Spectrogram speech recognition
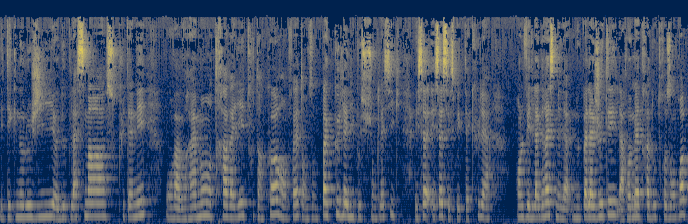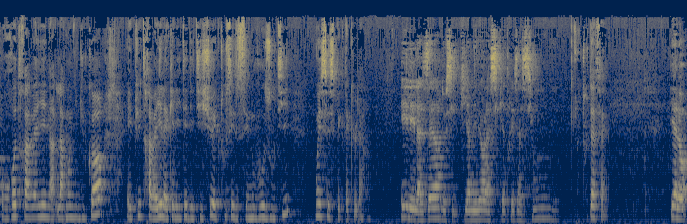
les technologies de plasma sous-cutané. On va vraiment travailler tout un corps en fait, en faisant pas que de la liposuction classique. Et ça, et ça c'est spectaculaire enlever de la graisse, mais ne pas la jeter, la remettre à d'autres endroits pour retravailler l'harmonie du corps et puis travailler la qualité des tissus avec tous ces, nouveaux outils. Oui, c'est spectaculaire. Et les lasers de, qui améliorent la cicatrisation Tout à fait. Et alors,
